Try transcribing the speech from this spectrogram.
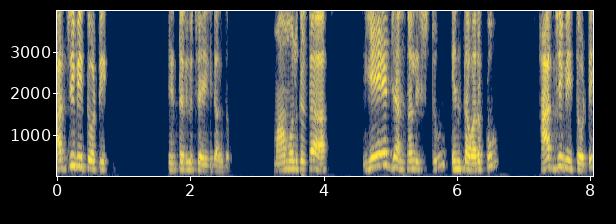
ఆర్జీబీ తోటి ఇంటర్వ్యూ చేయగలదు. మామూలుగా ఏ జర్నలిస్టు ఇంతవరకు ఆర్జీబీ తోటి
